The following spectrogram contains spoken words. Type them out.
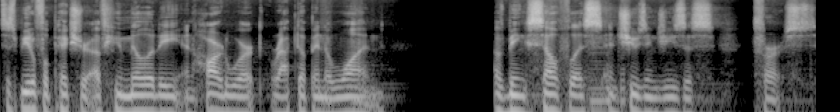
It's this beautiful picture of humility and hard work wrapped up into one, of being selfless and choosing Jesus first.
